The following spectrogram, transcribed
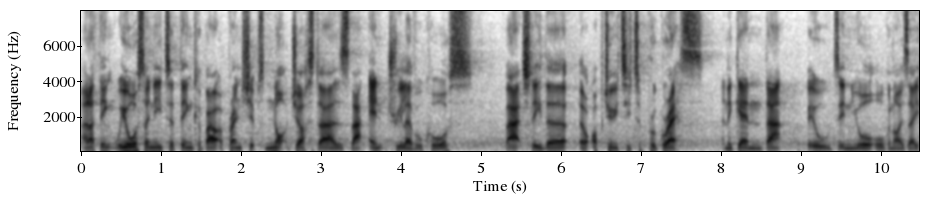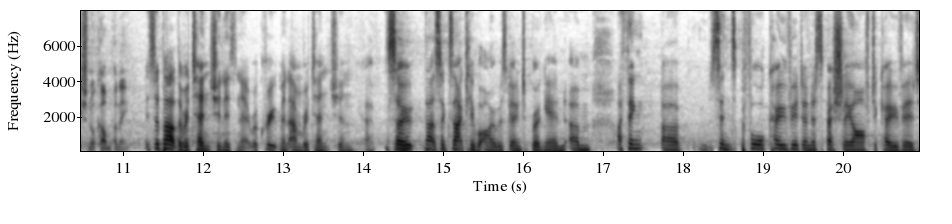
And I think we also need to think about apprenticeships not just as that entry level course, but actually the uh, opportunity to progress. And again, that builds in your organisational company. It's about the retention, isn't it? Recruitment and retention. Yeah. So that's exactly what I was going to bring in. Um, I think uh, since before COVID and especially after COVID,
